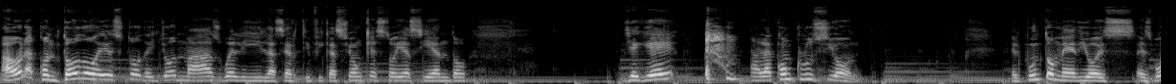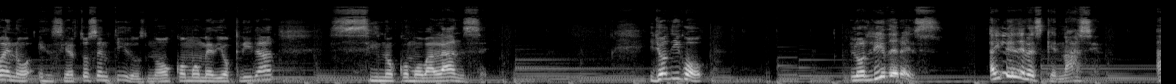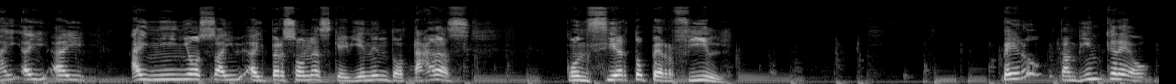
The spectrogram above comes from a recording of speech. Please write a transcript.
Ahora con todo esto de John Maswell y la certificación que estoy haciendo, llegué a la conclusión, el punto medio es, es bueno en ciertos sentidos, no como mediocridad, sino como balance. Y yo digo, los líderes, hay líderes que nacen, hay, hay, hay, hay niños, hay, hay personas que vienen dotadas con cierto perfil. Pero también creo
